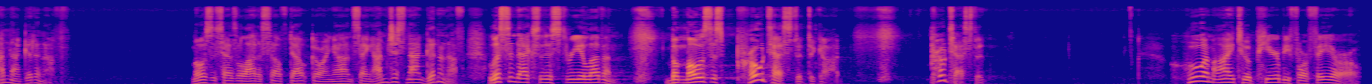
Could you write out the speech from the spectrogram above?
I'm not good enough. Moses has a lot of self-doubt going on saying, "I'm just not good enough." Listen to Exodus 3:11. But Moses protested to God. Protested. Who am I to appear before Pharaoh?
